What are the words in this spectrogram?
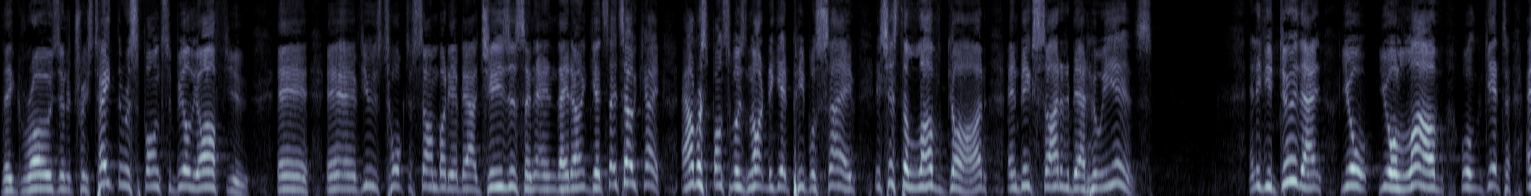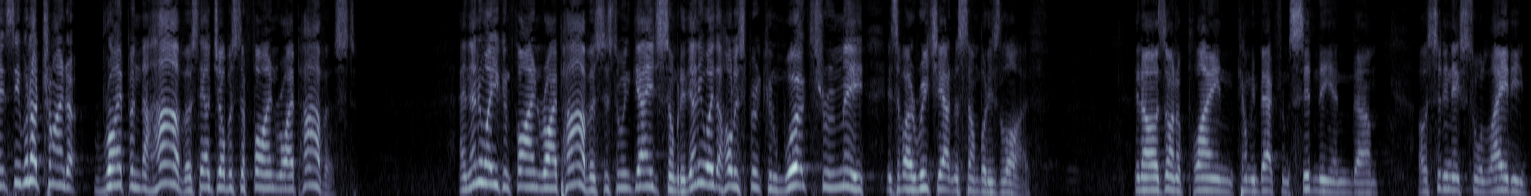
that grows into trees. Take the responsibility off you. Uh, if you talk to somebody about Jesus and, and they don't get it's okay. Our responsibility is not to get people saved. It's just to love God and be excited about who He is. And if you do that, your, your love will get to. And see, we're not trying to ripen the harvest. Our job is to find ripe harvest. And the only way you can find ripe harvest is to engage somebody. The only way the Holy Spirit can work through me is if I reach out into somebody's life. You know, I was on a plane coming back from Sydney, and um, I was sitting next to a lady,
